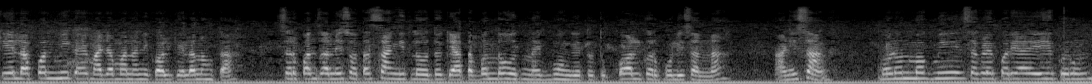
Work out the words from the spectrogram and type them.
केला पण मी काही माझ्या मनाने कॉल केला नव्हता. सरपंचांनी स्वतः सांगितलं होतं की आता बंद होत नाहीत भोंगे तर तू कॉल कर पोलिसांना आणि सांग. म्हणून मग मी सगळे पर्याय हे करून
